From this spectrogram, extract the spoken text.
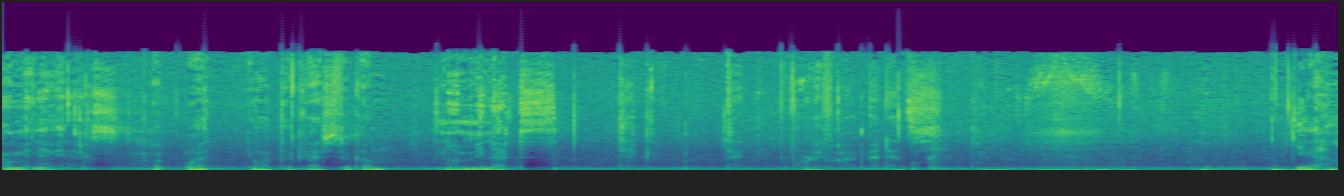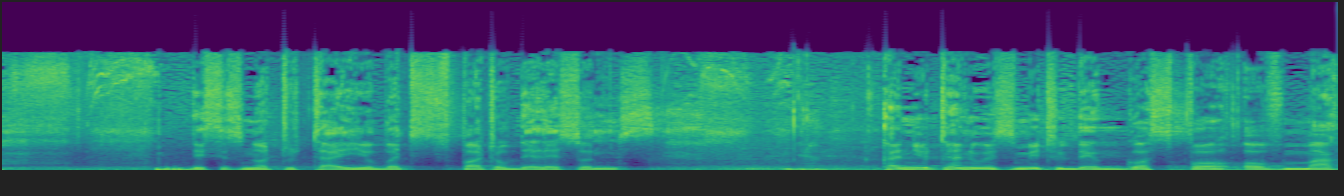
How many minutes? What? You want the guys to come? No minutes. Take, take 45 minutes. Yeah. This is not to tie you, but it's part of the lessons. Can you turn with me to the Gospel of Mark?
